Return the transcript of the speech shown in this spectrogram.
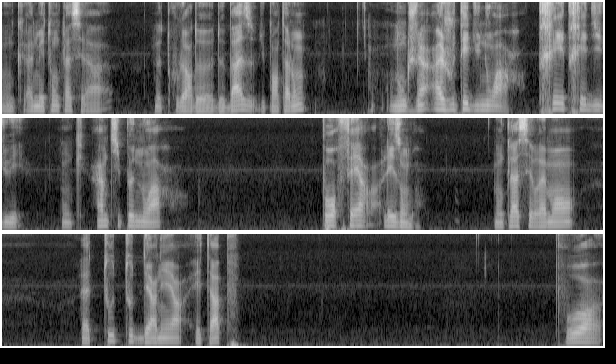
Donc admettons que là c'est notre couleur de base du pantalon. Donc je viens ajouter du noir, très très dilué donc un petit peu de noir pour faire les ombres. Donc là c'est vraiment la toute toute dernière étape pour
